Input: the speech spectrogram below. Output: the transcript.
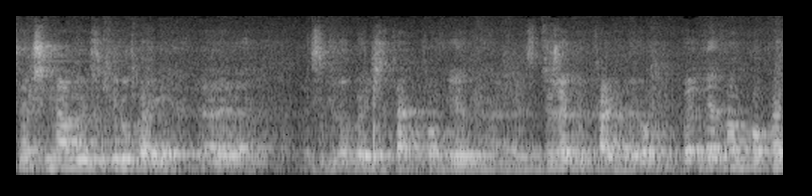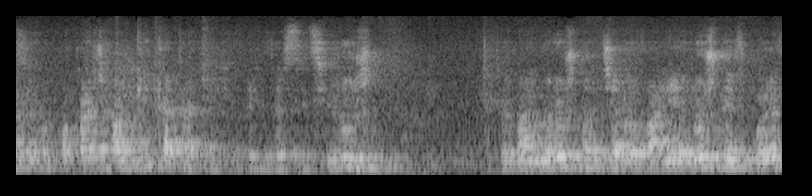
zaczynamy z grubej, e, z grubej, że tak powiem, e, z dużego kalibru. Będę Wam pokazywał, pokażę Wam kilka takich inwestycji różnych, które mają różne oddziaływanie, różny wpływ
